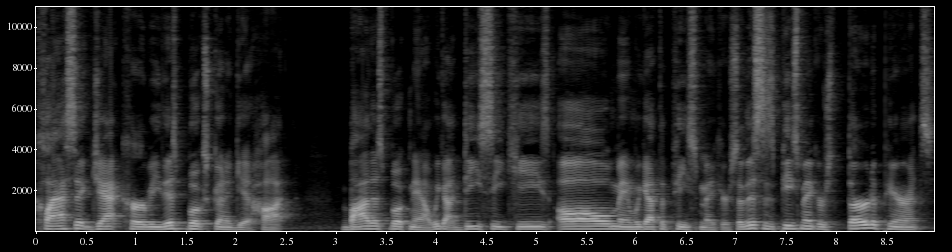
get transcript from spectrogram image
Classic Jack Kirby. This book's going to get hot. Buy this book now. We got DC keys. Oh, man, we got the Peacemaker. So this is Peacemaker's third appearance.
